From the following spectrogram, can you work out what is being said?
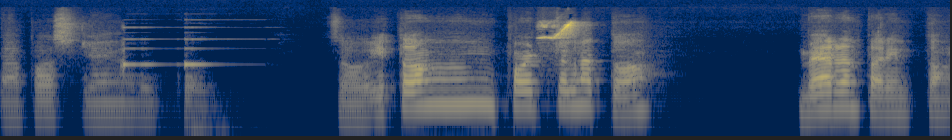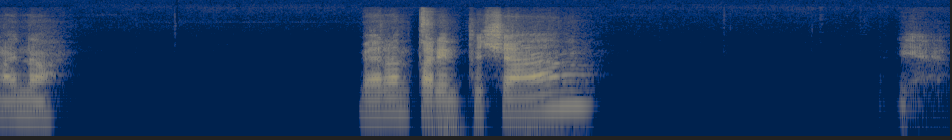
Tapos generate code. So, itong portal na to, meron pa rin tong ano, meron pa rin to siyang yan.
